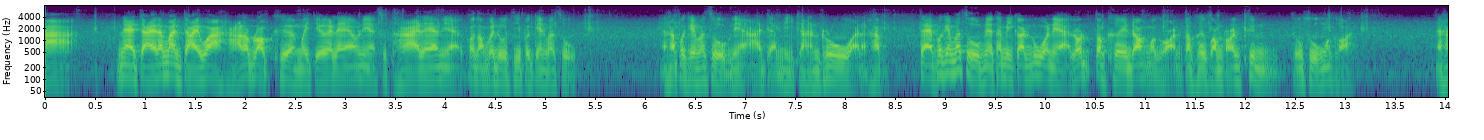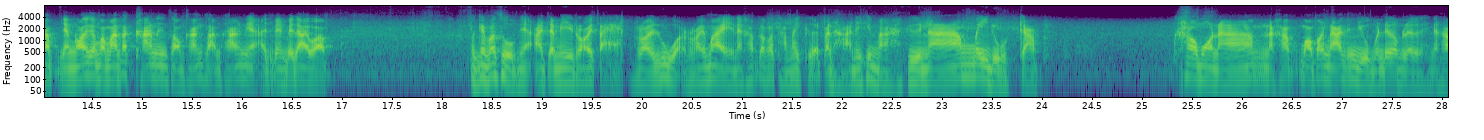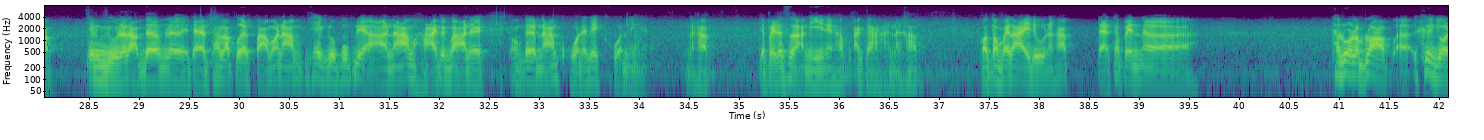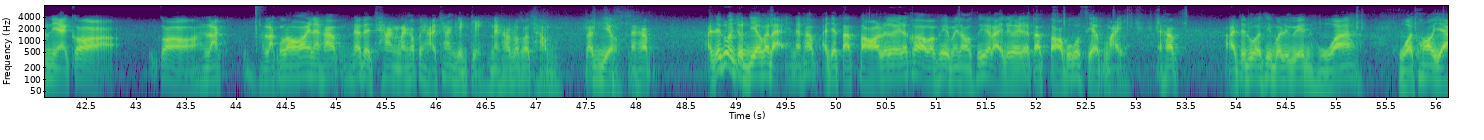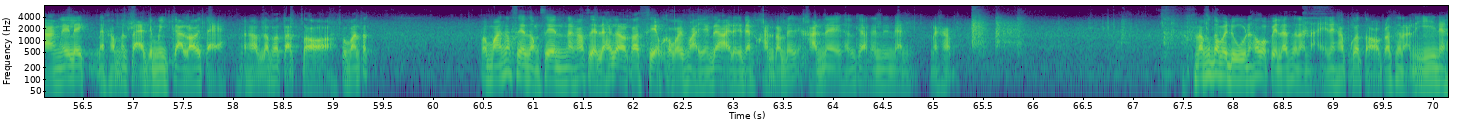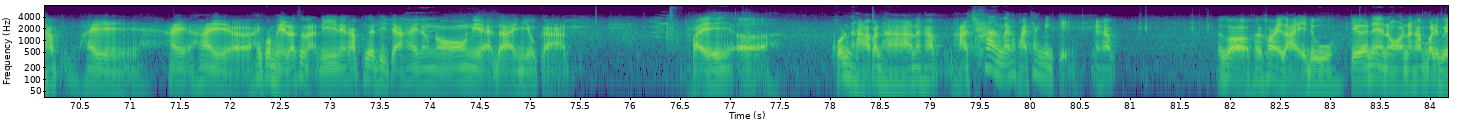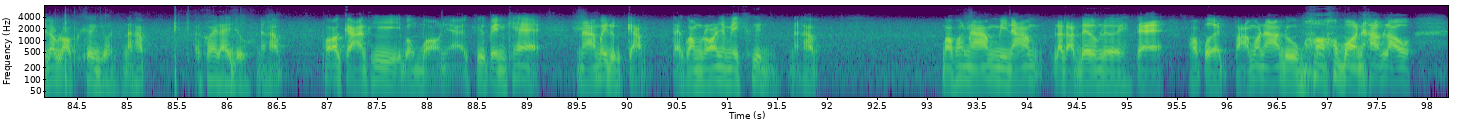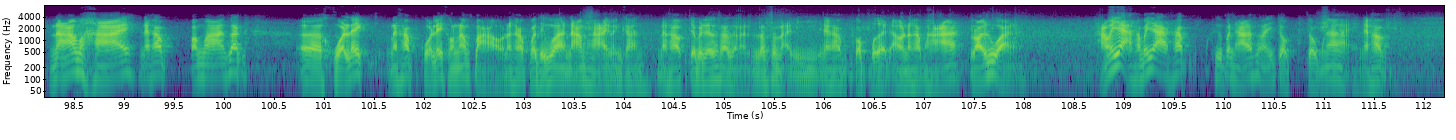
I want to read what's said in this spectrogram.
แน่ใจและมั่นใจว่าหารอบๆเครื่องไม่เจอแล้วเนี่ยสุดท้ายแล้วเนี่ยก็ต้องไปดูที่ประกันวัสดุนะครับประกันวัสดุเนี่ยอาจจะมีการรั่วนะครับ แต่ประกันวัสดุเนี่ยถ้ามีการรั่วเนี่ยรถต้องเคยด็อกมาก่อน ต้องเคยความร้อนขึ้นสูงๆมาก่อนนะครับอย่างน้อยก็ประมาณสักครั้งหนึ่งสองครั้งสามครั้งเนี่ยอาจจะเป็นไปได้ว่า ประกันวัสดุเนี่ยอาจจะมีรอยแตกรอยรั่วรอยไหม้นะครับ แล้วก็ทำให้เกิดปัญหานี้ขึ้นมา คือน้ำไม่ดูดกลับ เข้าหม้อน้ำนะครับหม้อพักน้ำยังอยู่เหมือนเดิมเลยนะครับยังอยู่ระดับเดิมเลย แต่ถ้าเราเปิดฝาหม้อน้ำเช็คดูปุ๊บเนี่ยน้ำหายไปบานเลยต้องเติมน้ำขวดเล็กขวดหนึงเนี่ยนะครับ จะเป็นลักษณะนี้นะครับ อาการนะครับ ก็ต้องไปไล่ดูนะครับ แต่ถ้าเป็นเอ่อถ้ารวดรอบๆเครื่องยนต์เนี่ยก็ ก็หลักหลักร้อยนะครับ แล้วแต่ช่างนะครับไปหาช่างเก่งๆนะครับ แล้วก็ทำแป๊บเดียวนะครับ อาจจะด้วยจุดเดียวก็ได้นะครับ อาจจะตัดต่อเลยแล้วก็ประเภทไม่ต้องซื้ออะไรเลย แล้วตัดต่อปุ๊บก็เสียบใหม่นะครับ อาจจะรั่วที่บริเวณหัวหัวท่อยางเล็กๆนะครับ มันแต่จะมีการรอยแตกนะครับ แล้วก็ตัดต่อประมาณสักประมาณสักเซนสองเซนนะครับ เสร็จแล้วเราก็เสียบเข้าไปใหม่ยังได้เลยนะขันได้ขันได้ขันจัดแน่นๆนะครับ เราก็ต้องไปดูนะครับว่าเป็นลักษณะไหนนะครับ ก็ตอบลักษณะนี้นะครับ ให้ให้ให้ให้ความเห็นลักษณะนี้นะครับ เพื่อที่จะให้น้องๆเนี่ยได้มีโอกาส ไปเอค้นหาปัญหานะครับ หาช่างนะครับ หาช่างเก่งๆนะครับ แล้วก็ค่อยๆไล่ดูเจอแน่นอนนะครับ บริเวณรอบๆเครื่องยนต์นะครับ ค่อยๆไล่ดูนะครับ เพราะอาการที่บ่งบอกเนี่ยคือเป็นแค่น้ำไม่ดูดกลับ แต่ความร้อนยังไม่ขึ้นนะครับหม้อพักน้ำมีน้ำระดับเดิมเลย แต่ พอเปิดฝาหม้อน้ำดูหม้อหม้อน้ำเราน้ำหายนะครับ ประมาณสักขวดเล็กนะครับ ขวดเล็กของน้ำเปล่านะครับ ก็ถือว่าน้ำหายเหมือนกันนะครับ จะเป็นลักษณะลักษณะนี้นะครับ ก็เปิดเอานะครับ หาร้อยรั่วหาไม่ยากหาไม่ยากครับ คือปัญหาลักษณะนี้จบจบง่ายนะครับ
